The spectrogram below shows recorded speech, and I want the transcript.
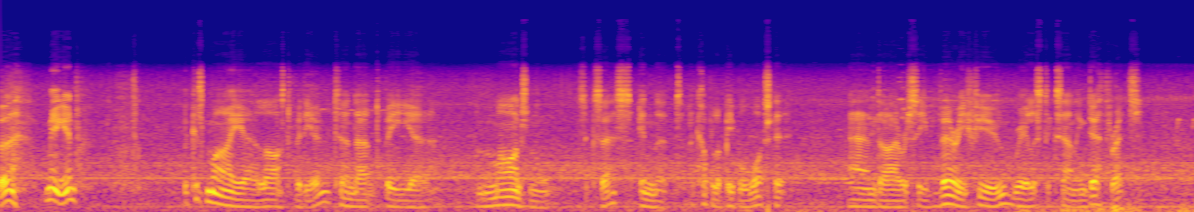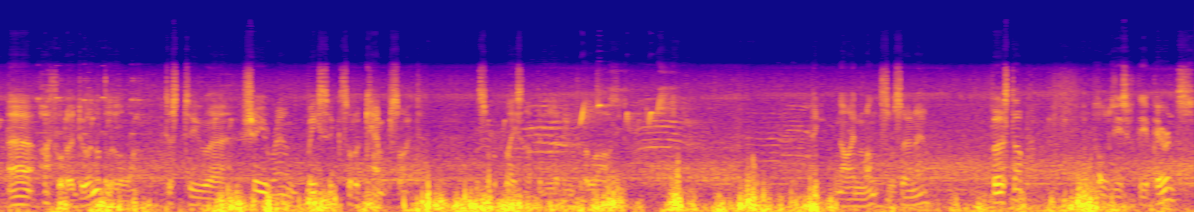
there, me again. Because my uh, last video turned out to be uh, a marginal success in that a couple of people watched it and I received very few realistic sounding death threats, uh, I thought I'd do another little one, just to uh, show you around basic sort of campsite, the sort of place I've been living for the last eight, nine months or so now. First up, apologies for the appearance,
